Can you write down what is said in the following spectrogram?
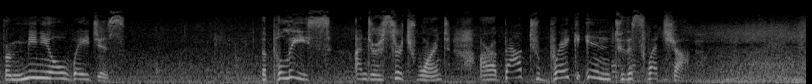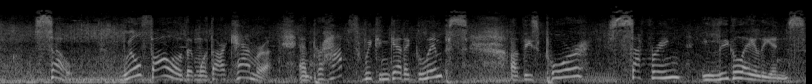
for menial wages. The police, under a search warrant, are about to break into the sweatshop. So, we'll follow them with our camera, and perhaps we can get a glimpse of these poor, suffering, illegal aliens.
